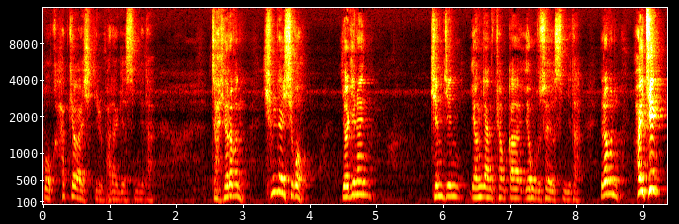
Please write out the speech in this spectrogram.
꼭 합격하시기를 바라겠습니다. 자, 여러분 힘내시고 여기는 김진 영양평가 연구소였습니다. 여러분 화이팅!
